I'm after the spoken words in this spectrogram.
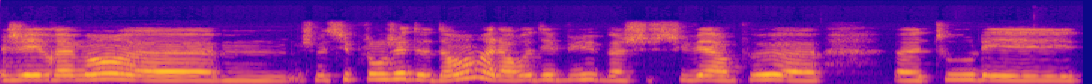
j'ai vraiment, je me suis plongée dedans. Alors au début, bah, je suivais un peu tous les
